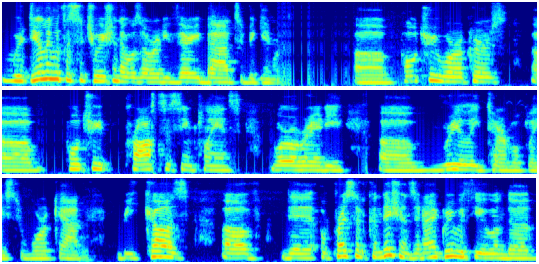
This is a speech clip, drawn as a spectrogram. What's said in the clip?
we're dealing with a situation that was already very bad to begin with. Uh, poultry workers, uh, poultry processing plants were already a really terrible place to work at because of the oppressive conditions. And I agree with you on the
